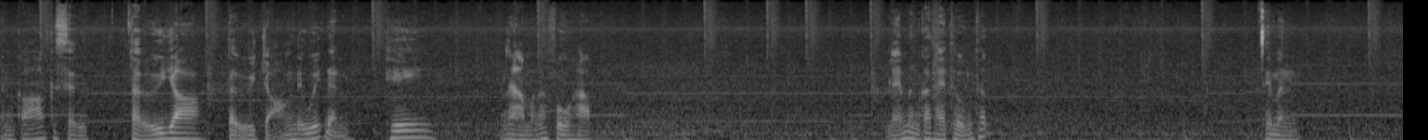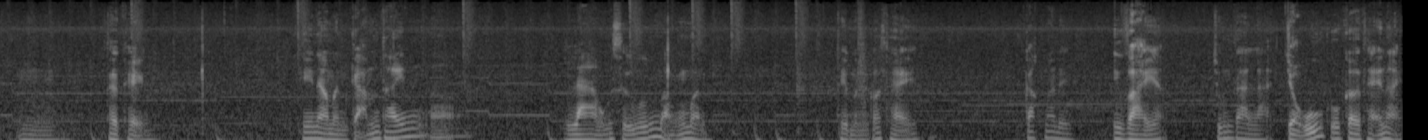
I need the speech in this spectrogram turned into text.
Mình có cái sự tự do tự chọn để quyết định khi nào mà nó phù hợp để mình có thể thưởng thức. Thì mình um, thực hiện. Khi nào mình cảm thấy nó là một cái sự vướng bận của mình thì mình có thể cắt nó đi. Như vậy á, chúng ta là chủ của cơ thể này,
